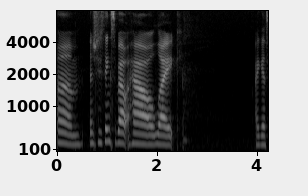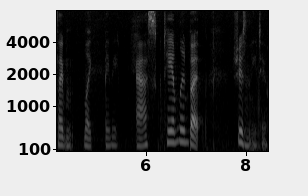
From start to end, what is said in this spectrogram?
Um, and she thinks about how like I guess I'm like maybe ask Tamlin, but she doesn't need to,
